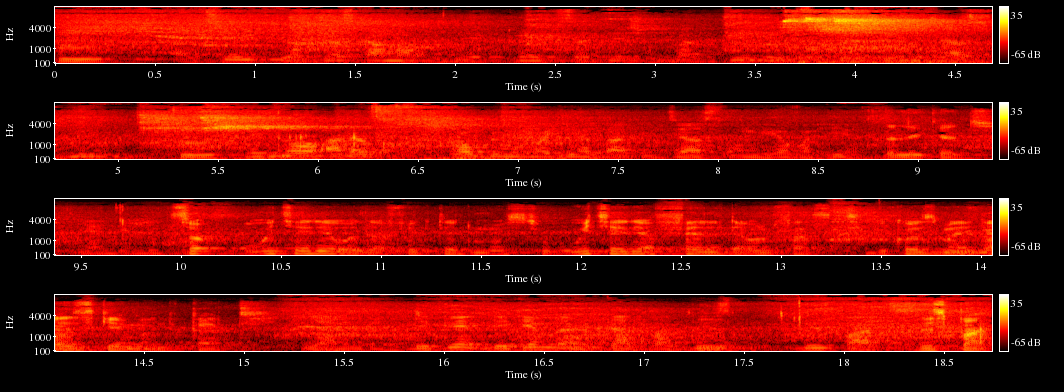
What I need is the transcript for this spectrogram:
hmm. I think you have just come up with a great suggestion, but this is the suggestion just look. Hmm. There's no other problem over here, but it's just only over here. The leakage. Yeah, the leak. So, which area was affected most? Which area fell down first? Because my guys came and cut. Yeah, they came, they came like that, but this, this part, This part,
